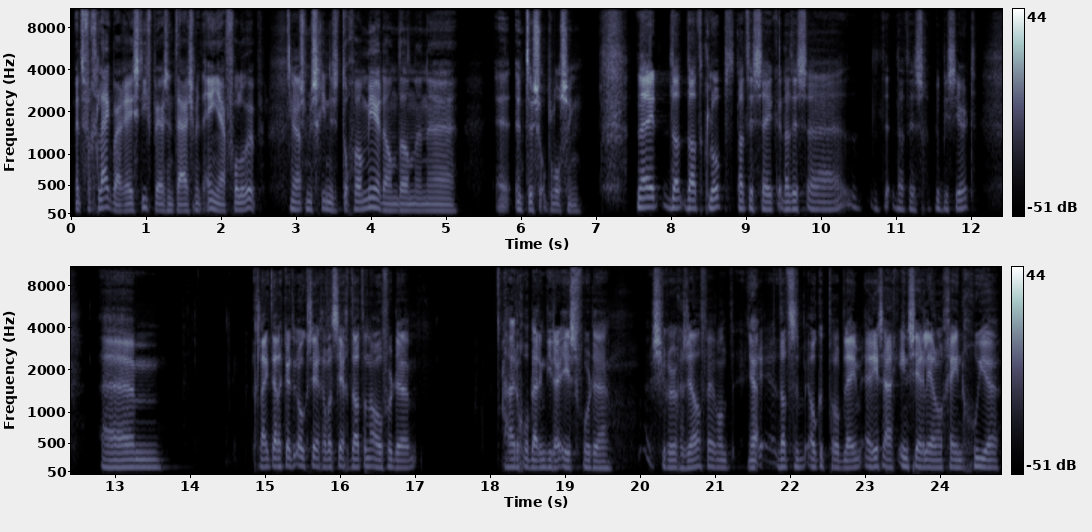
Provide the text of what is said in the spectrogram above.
met vergelijkbaar recidiefpercentage met één jaar follow-up. Ja. Dus misschien is het toch wel meer dan, dan een, uh, een tussenoplossing. Nee, dat, dat klopt. Dat is zeker. Dat is, uh, dat is gepubliceerd. Um, gelijktijdig kun je ook zeggen, wat zegt dat dan over de huidige opleiding die daar is voor de chirurgen zelf? Hè? Want ja. dat is ook het probleem. Er is eigenlijk in Sierra Leone nog geen goede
